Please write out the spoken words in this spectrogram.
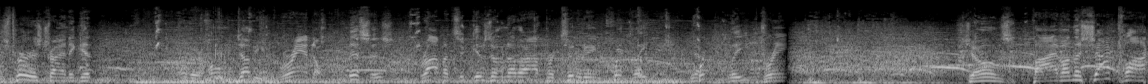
The Spurs trying to get another home W. Randle misses. Robinson gives him another opportunity and quickly, quickly drain. Jones, five on the shot clock.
